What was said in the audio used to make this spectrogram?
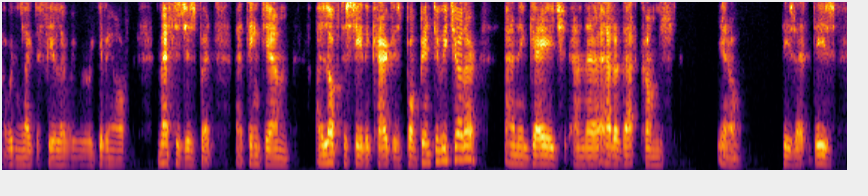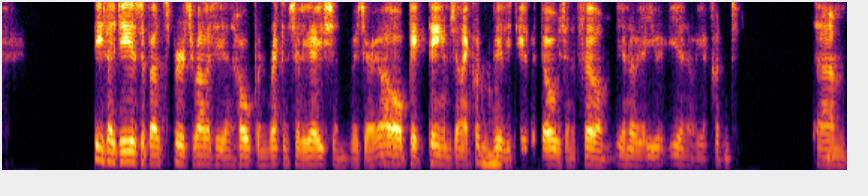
I wouldn't like to feel that we were giving off messages, but I think um, I love to see the characters bump into each other and engage. And uh, out of that comes, you know, these uh, these these ideas about spirituality and hope and reconciliation, which are oh big themes, and I couldn't mm-hmm. really deal with those in a film. You know, you you know, you couldn't. Um,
